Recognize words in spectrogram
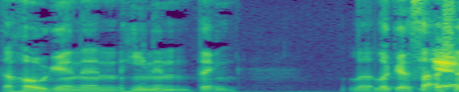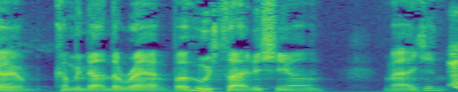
the Hogan and Heenan thing. L- look at Sasha Yeah. coming down the ramp, but whose side is she on? Imagine.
